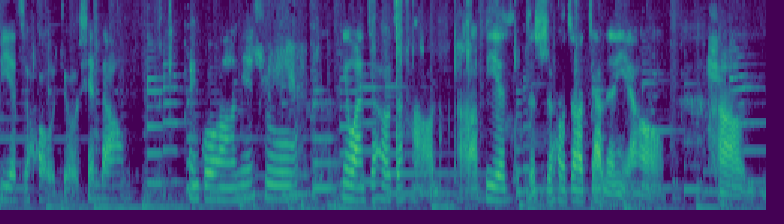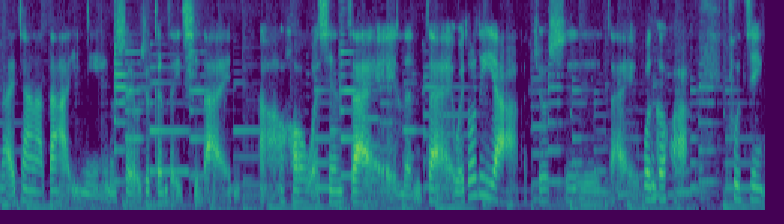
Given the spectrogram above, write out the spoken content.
毕业之后就先到美国念书，念完之后正好啊毕业的时候，正好家人也要。啊、来加拿大移民，所以我就跟着一起来。然后我现在人在维多利亚，就是在温哥华附近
